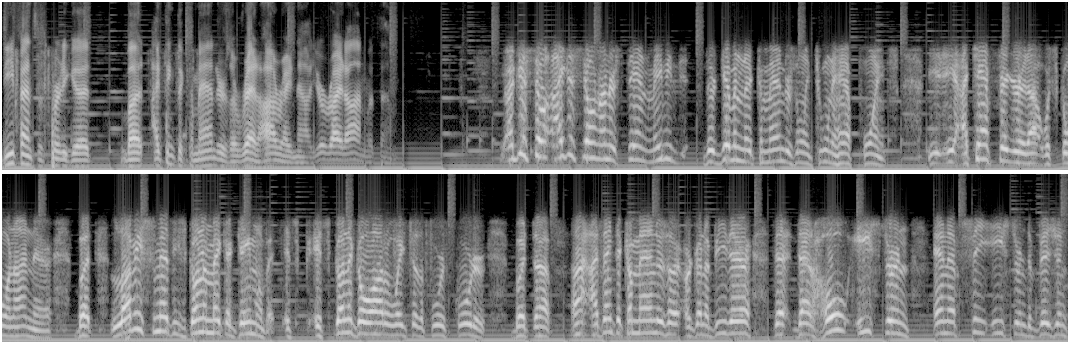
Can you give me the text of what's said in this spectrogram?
Defense is pretty good, but I think the Commanders are red hot right now. You're right on with them. I just don't. I just don't understand. Maybe they're giving the Commanders only two and a half points. I can't figure it out what's going on there. But Lovie Smith, he's going to make a game of it. It's it's going to go all the way to the fourth quarter. But uh, I, think the Commanders are, are going to be there. That that whole Eastern NFC Eastern Division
